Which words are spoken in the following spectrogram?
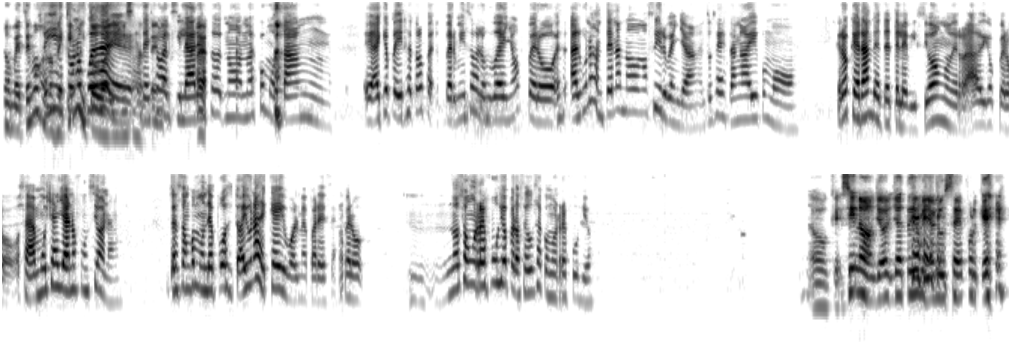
nos metemos sí, nos es que uno puede, de hecho, alquilar eso no, no es como tan, eh, hay que pedirse otros permisos a los dueños, pero algunas antenas no, no sirven ya, entonces están ahí como, creo que eran de, de televisión o de radio, pero, o sea, muchas ya no funcionan. Entonces son como un depósito. Hay unas de cable, me parece, pero mm, no son un refugio, pero se usa como un refugio. Ok, sí, no, yo ya te digo que yo lo usé porque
